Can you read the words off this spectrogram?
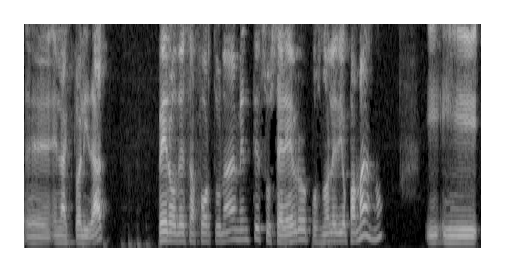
eh, en la actualidad, pero desafortunadamente su cerebro pues no le dio para más, ¿no? Y,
